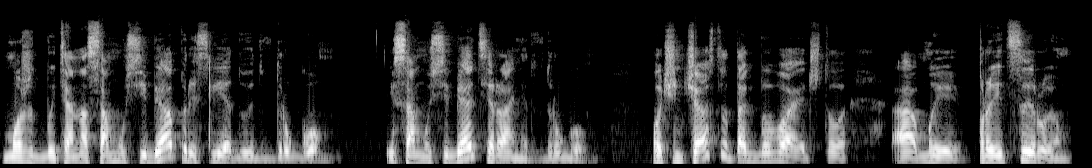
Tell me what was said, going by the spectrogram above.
Может быть, она саму себя преследует в другом и саму себя тиранит в другом. Очень часто так бывает, что а, мы проецируем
